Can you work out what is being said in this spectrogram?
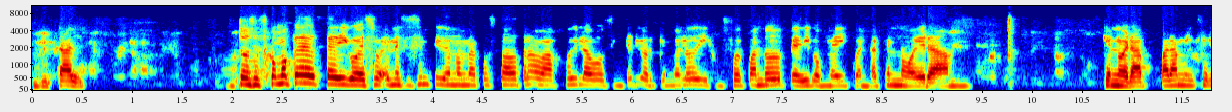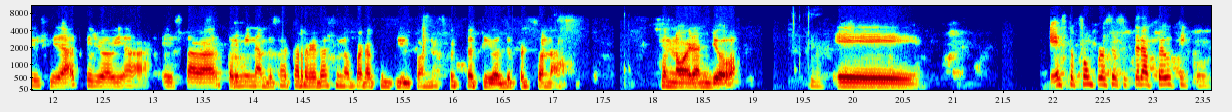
vital Entonces, como que te digo eso, en ese sentido no me ha costado trabajo y la voz interior que me lo dijo fue cuando te digo, me di cuenta que no era que no era para mi felicidad, que yo había estaba terminando esa carrera, sino para cumplir con expectativas de personas que no eran yo. Eh, esto fue un proceso terapéutico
